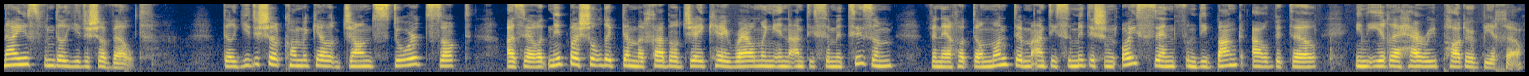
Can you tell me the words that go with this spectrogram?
Neues von der jüdischen Welt. Der jüdische Komiker John Stewart sagt, als er hat nicht beschuldigt dem Mechaber J.K. Rowling in Antisemitismus, wenn er hat der Mund dem antisemitischen Aussehen von die Bankarbeiter in ihre Harry Potter Bücher.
